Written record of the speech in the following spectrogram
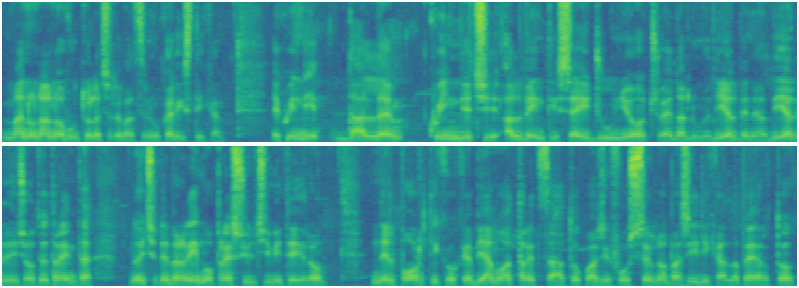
ma non hanno avuto la celebrazione eucaristica. E quindi dal 15 al 26 giugno, cioè dal lunedì al venerdì alle 18.30, noi celebreremo presso il cimitero, nel portico che abbiamo attrezzato quasi fosse una basilica all'aperto,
